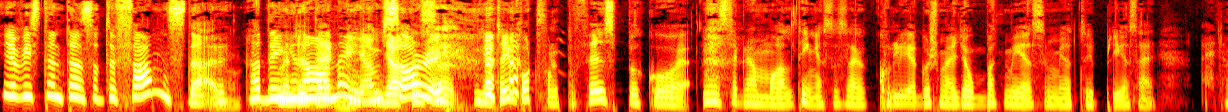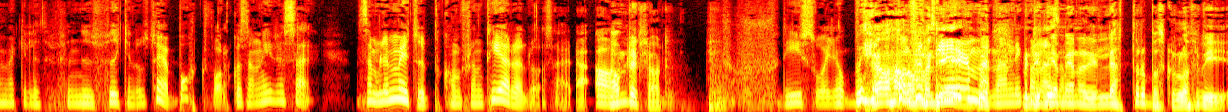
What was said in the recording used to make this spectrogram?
Jag visste inte ens att du fanns där. Ja. Jag hade ingen där- aning. I'm jag, sorry. Alltså, jag tar ju bort folk på Facebook och Instagram och allting. Alltså, så här, kollegor som jag har jobbat med som jag typ är så här, "Nej, de verkar lite för nyfiken. Då tar jag bort folk och sen är det så här, sen blir man ju typ konfronterad då. Så här, ja, Ja, men det är klart. Det är ju så jobbigt Ja, att men det, konfrontera är- de här men, det är det jag alltså. menar, det är lättare att bara scrolla förbi.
